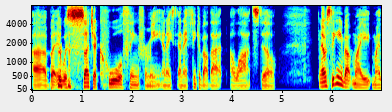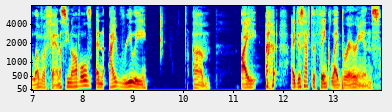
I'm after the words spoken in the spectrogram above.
Uh, but it was such a cool thing for me, and I and I think about that a lot still. And I was thinking about my my love of fantasy novels, and I really, um, I I just have to thank librarians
